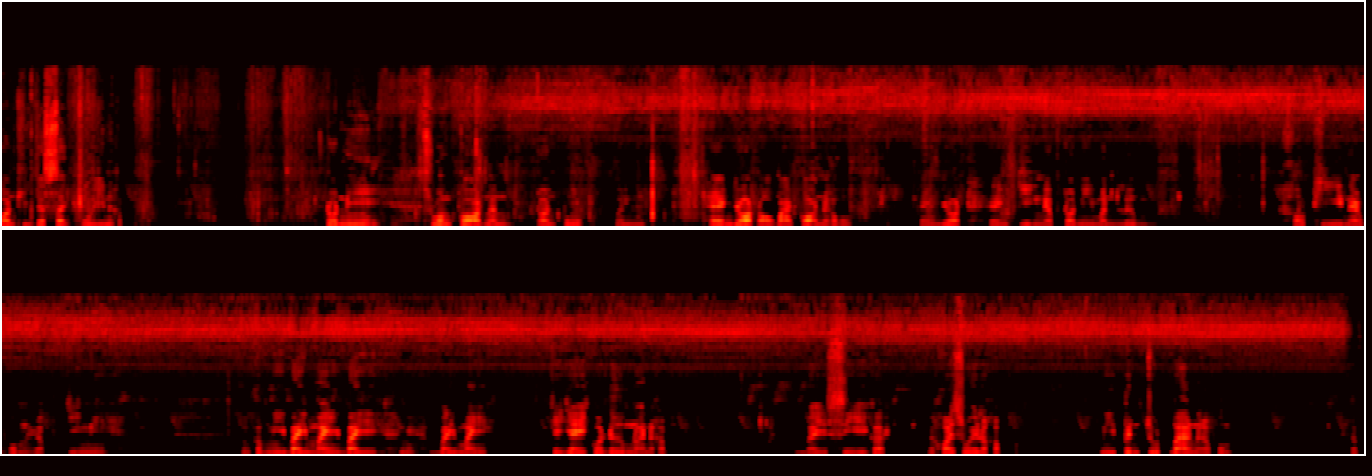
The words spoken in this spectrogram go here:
ก่อนที่จะใส่ปุ๋ยนะครับต้นนี้ช่วงก่อนนั้น ตอนปลูกมันแทงยอดออกมาก่อนนะครับผมแทงยอดแทงกิ่งนะครับ ตอนนี้มันเริ่มเข้าที่นะครับผมนะครับกิ่งนี้ มันก็มีใบใหม่ใบเนี่ยใบใหม่ จะใหญ่กว่าเดิมหน่อยนะครับ ใบสีก็ไม่ค่อยสวยแล้วครับ มีเป็นจุดบ้างนะครับผมครับ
